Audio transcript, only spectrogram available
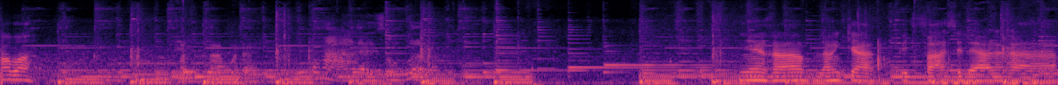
เป็นพี่หาไม่หันเลยพอพอปะนี่ครับก็ได้เนี่ยครับ หลังจากปิดฟ้าเสร็จแล้วนะครับ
